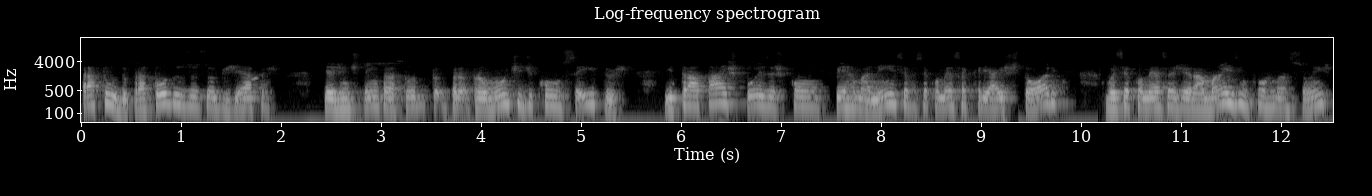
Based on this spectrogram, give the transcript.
para tudo, para todos os objetos que a gente tem, para um monte de conceitos e tratar as coisas com permanência, você começa a criar histórico, você começa a gerar mais informações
